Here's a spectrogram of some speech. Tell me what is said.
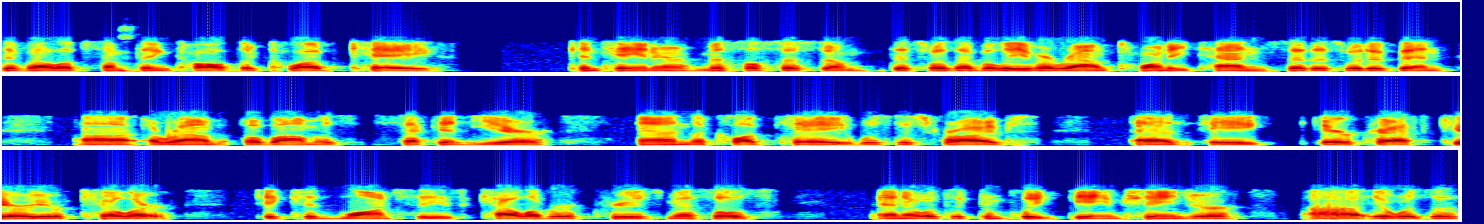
developed something called the Club K container missile system. This was, I believe, around 2010. So this would have been uh, around Obama's second year. And the Club K was described as a aircraft carrier killer. It could launch these Caliber cruise missiles, and it was a complete game changer. Uh, it was a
